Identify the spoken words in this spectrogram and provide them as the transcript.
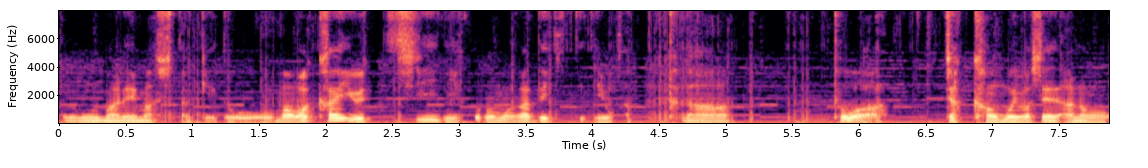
子供生まれましたけど、まあ若いうちに子供ができててよかったなとは若干思いましたね。あの、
